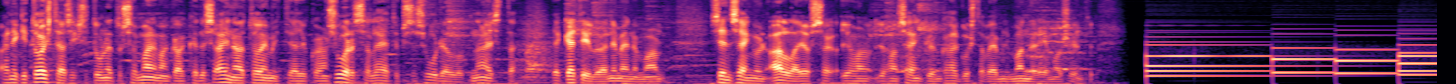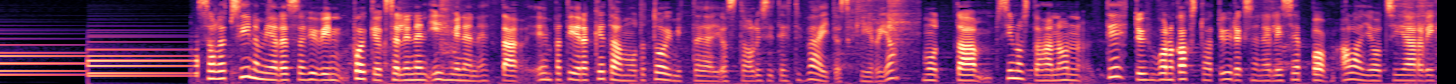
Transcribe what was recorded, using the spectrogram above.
ainakin toistaiseksi tunnetussa maailmankaikkeudessa ainoa toimittaja, joka on suorassa lähetyksessä suudellut naista ja kätilöä nimenomaan sen sängyn alla, jossa, johon, johon sänkyyn Carl Gustav Emil Sä olet siinä mielessä hyvin poikkeuksellinen ihminen, että enpä tiedä ketään muuta toimittajaa, josta olisi tehty väitöskirja. Mutta sinustahan on tehty vuonna 2009, eli Seppo Alajoutsijärvi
